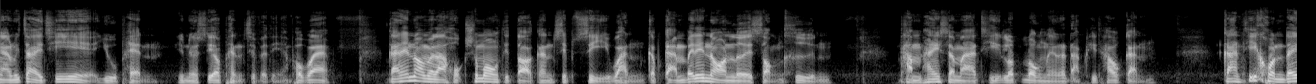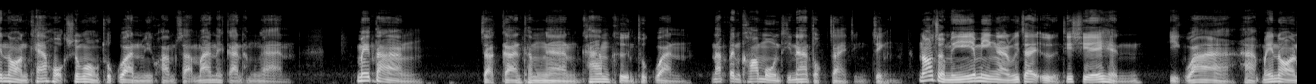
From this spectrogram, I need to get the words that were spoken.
งานวิจัยที่ UPenn University of Pennsylvania พบว่าการได้นอนเวลา 6 ชั่วโมงติดต่อกัน 14 วัน กับการไม่ได้นอนเลย 2 คืนทำให้สมาธิลดลงในระดับที่เท่ากัน การที่คนได้นอนแค่ 6 ชั่วโมงทุกวันมีความสามารถในการทำงาน ไม่ต่างจากการทำงานข้ามคืนทุกวัน นับเป็นข้อมูลที่น่าตกใจจริง ๆ นอกจากนี้มีงานวิจัยอื่นที่ชี้ให้เห็นอีกว่าหากไม่นอน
